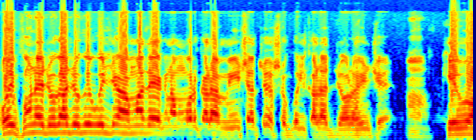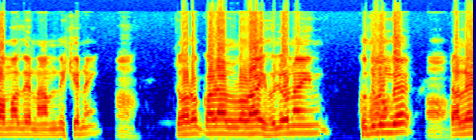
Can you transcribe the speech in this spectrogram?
ওই ফোনে যোগাযোগে বলছে আমাদের এক নম্বর কাড়া মিস আছে সকল জ্বর হয়েছে। হ্যাঁ। কেউ আমাদের নাম দিচ্ছে নাই। হ্যাঁ। তোর লড়াই হলো নাই কুদলুঙ্গে হ্যাঁ তাহলে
